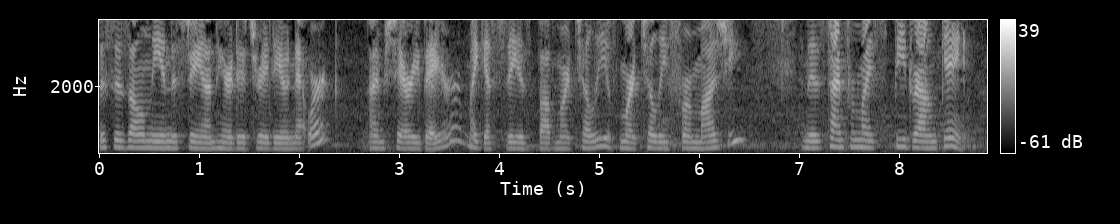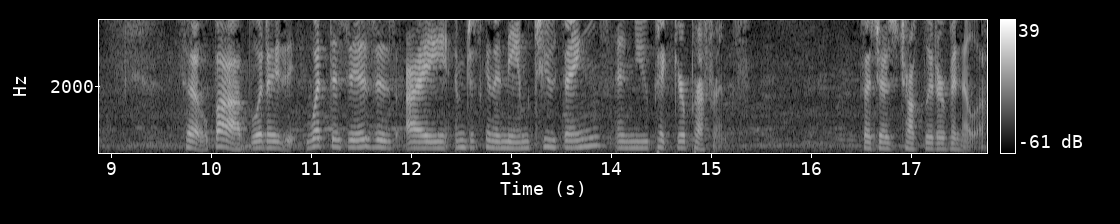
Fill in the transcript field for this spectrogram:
This is All in the Industry on Heritage Radio Network. I'm Shari Bayer. My guest today is Bob Marcelli of Marcelli Formaggi, and it is time for my speed round game. So, Bob, what I what this is is I am just going to name two things, and you pick your preference, such as chocolate or vanilla.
